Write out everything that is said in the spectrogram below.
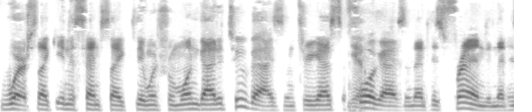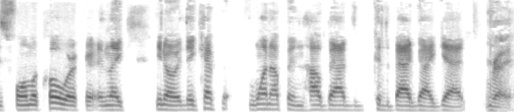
worse. Like in a sense, like they went from one guy to two guys, and three guys to Yeah. four guys, and then his friend, and then his former coworker, and like you know they kept one up in how bad could the bad guy get. Right.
